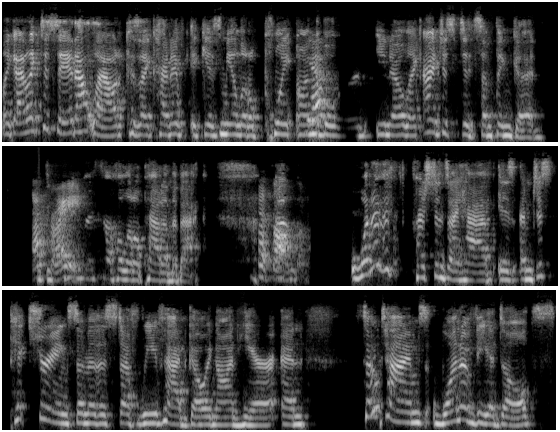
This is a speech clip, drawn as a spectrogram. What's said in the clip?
like I like to say it out loud because I kind of it gives me a little point on the board, you know, like I just did something good. That's right. Myself a little pat on the back. That's Um. One of the questions I have is I'm just picturing some of the stuff we've had going on here and sometimes one of the adults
